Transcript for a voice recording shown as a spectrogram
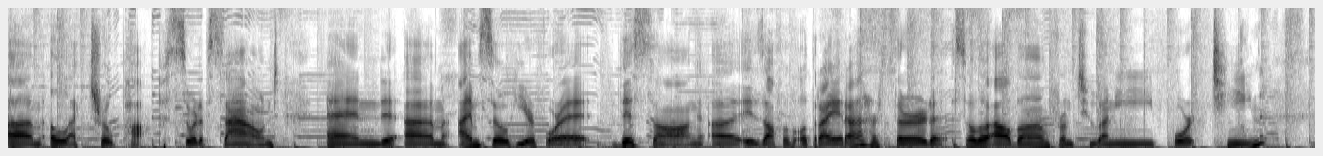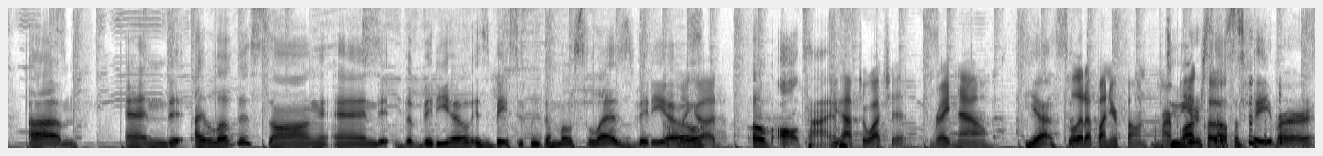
um, electro pop sort of sound. And um, I'm so here for it. This song uh, is off of Otra Era, her third solo album from 2014. Um, and I love this song, and the video is basically the most les video Oh of all time. You have to watch it right now. yes. Pull it up on your phone from our blog. Do blog yourself post. a favor,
